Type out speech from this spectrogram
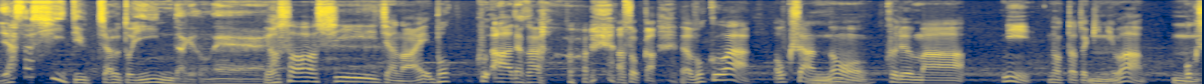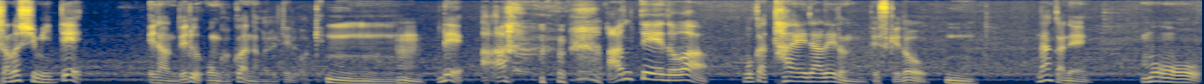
優しいって言っちゃうといいんだけどね。優しいじゃない？僕、あ、だから、あ、そっか。だから僕は奥さんの車に乗った時には、うん。奥さんの趣味で選んでる音楽は流れてるわけ。うんうん。うん、であ ある程度は僕は耐えられるんですけどうん。なんかねもう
